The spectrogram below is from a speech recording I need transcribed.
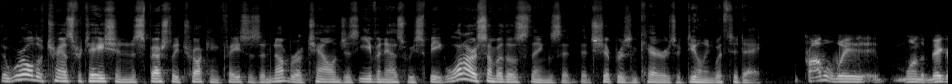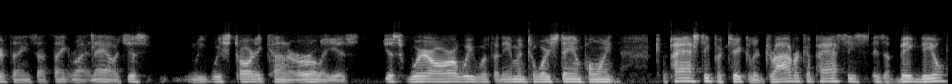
The world of transportation, especially trucking, faces a number of challenges even as we speak. What are some of those things that, that shippers and carriers are dealing with today? probably one of the bigger things I think right now is just we, we started kind of early is just where are we with an inventory standpoint. Capacity, particular driver capacities, is a big deal.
